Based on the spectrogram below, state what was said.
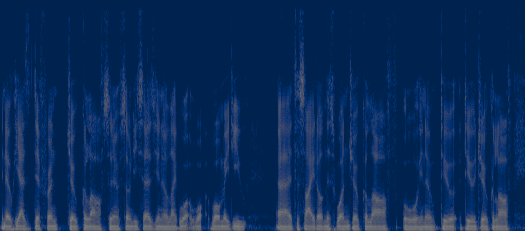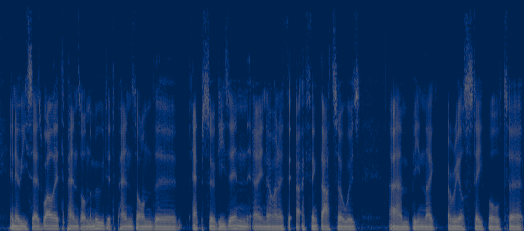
you know he has different Joker laughs. And if somebody says, you know, like what what, what made you uh, decide on this one Joker laugh, or you know, do do a Joker laugh, you know, he says, well, it depends on the mood, it depends on the episode he's in, uh, you know, and I think I think that's always um, been like a real staple to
